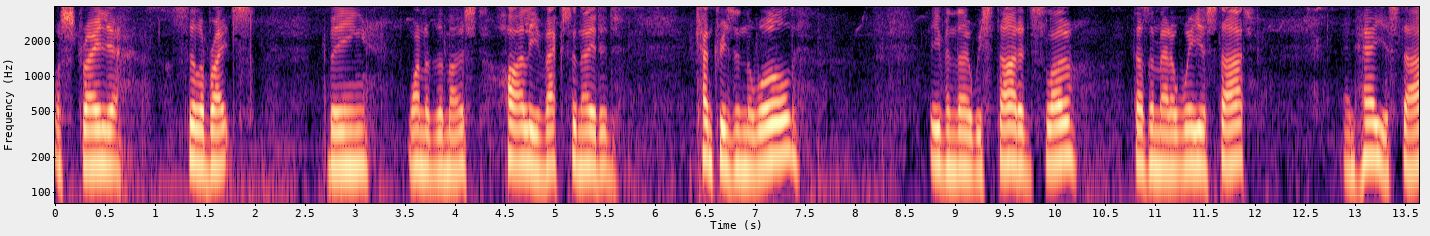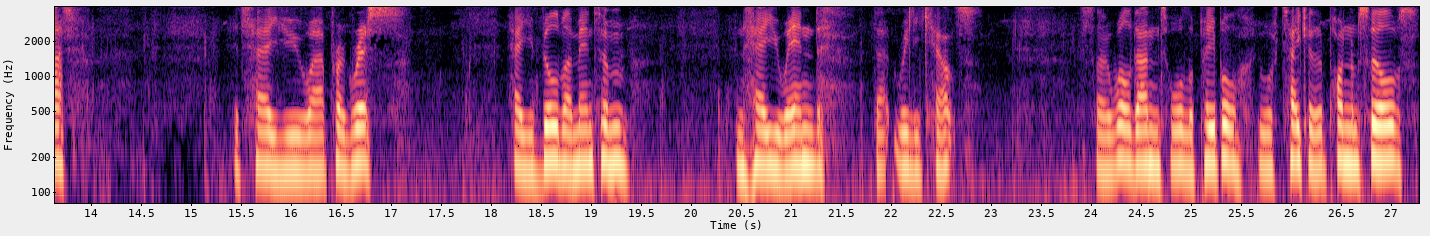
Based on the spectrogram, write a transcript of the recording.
Australia celebrates being one of the most highly vaccinated countries in the world. Even though we started slow, doesn't matter where you start and how you start, It's how you uh, progress, how you build momentum, and how you end that really counts. So well done to all the people who have taken it upon themselves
